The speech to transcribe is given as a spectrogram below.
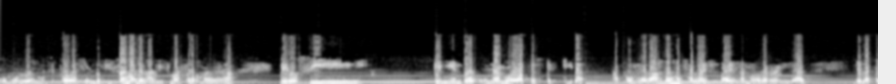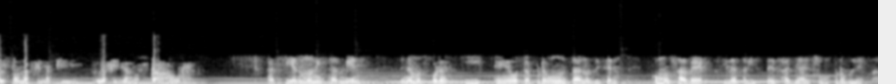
como lo hemos estado haciendo, quizá no de la misma forma, ¿verdad? Pero sí teniendo una nueva perspectiva, acomodándonos a, la, a esa nueva realidad de la persona que la que, la que ya no está ahora. Así es, Moni, también tenemos por aquí eh, otra pregunta, nos dicen, ¿cómo saber si la tristeza ya es un problema?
